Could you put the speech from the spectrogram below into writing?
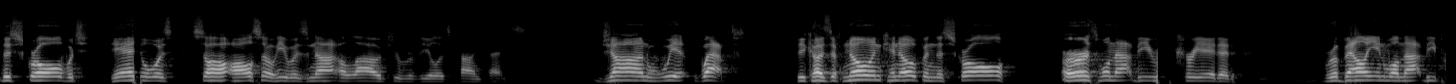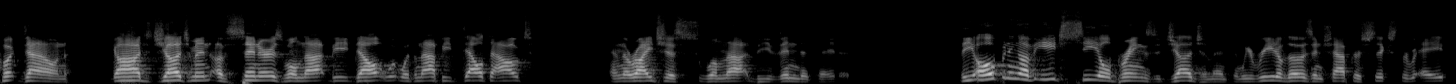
The scroll, which Daniel was, saw also, he was not allowed to reveal its contents. John wept because if no one can open the scroll, earth will not be created. Rebellion will not be put down. God's judgment of sinners will not be dealt will not be dealt out, and the righteous will not be vindicated. The opening of each seal brings judgment, and we read of those in chapter 6 through 8.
